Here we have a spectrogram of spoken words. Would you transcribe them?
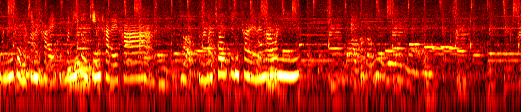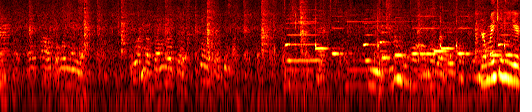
วันนี้ผมกินไข่ วันนี้หนูกินไข่ค่ะหนูมาโชว์กินไข่นะคะวันนี้ยังไม่กินอีก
